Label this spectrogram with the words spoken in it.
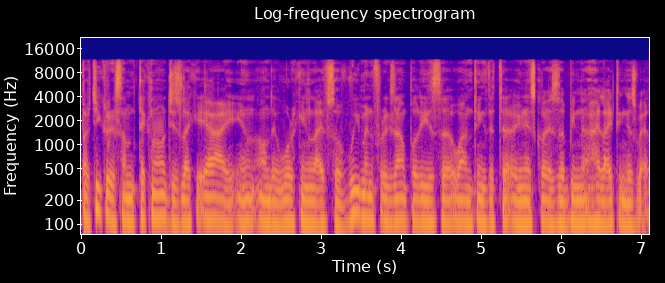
particularly some technologies like AI in, on the working lives of women, for example, is uh, one thing that uh, UNESCO has uh, been highlighting as well.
